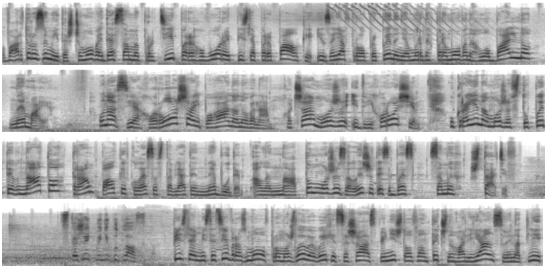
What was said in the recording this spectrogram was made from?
Варто розуміти, що мова йде саме про ті переговори після перепалки, і заяв про припинення мирних перемовин глобально немає. У нас є хороша і погана новина. Хоча може і дві хороші. Україна може вступити в НАТО. Трамп палки в колеса вставляти не буде, але НАТО може залишитись без самих штатів. Скажіть мені, будь ласка, Після місяців розмов про можливий вихід США з північно-атлантичного альянсу і на тлі,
